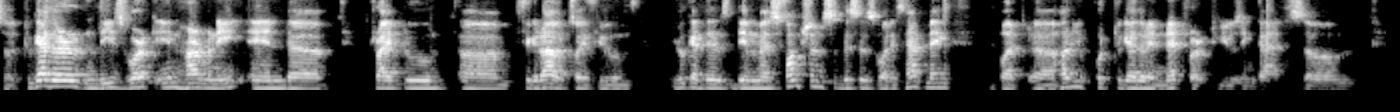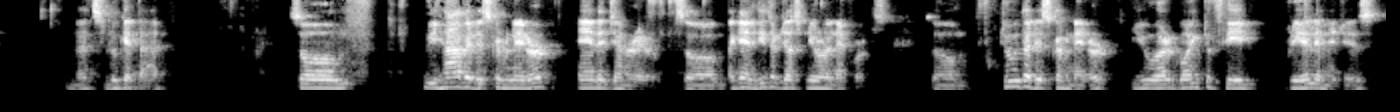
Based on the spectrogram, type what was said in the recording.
So together, these work in harmony and uh, try to um, figure out. So if you look at this, them as functions, this is what is happening. But uh, how do you put together a network using that? So um, let's look at that. So we have a discriminator and a generator. So again, these are just neural networks. So to the discriminator, you are going to feed real images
